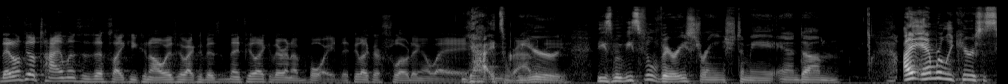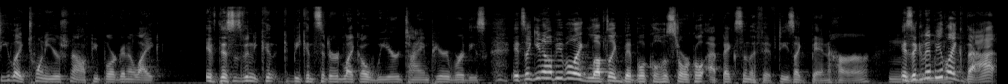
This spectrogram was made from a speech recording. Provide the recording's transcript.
they don't feel timeless as if like you can always go back to visit. They feel like they're in a void. They feel like they're floating away. yeah, it's gravity. weird. These movies feel very strange to me. And um, I am really curious to see, like, 20 years from now, if people are going to, like, if this has been be considered like a weird time period where these, it's like you know how people like loved like biblical historical epics in the fifties, like Ben Hur. Is it going to be mm. like that?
